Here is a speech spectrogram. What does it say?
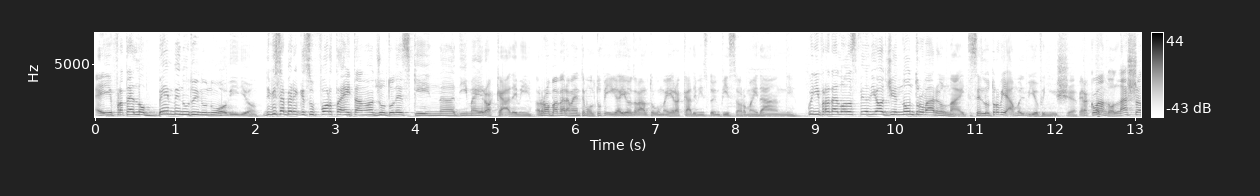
Ehi fratello, benvenuto in un nuovo video. Devi sapere che su Fortnite hanno aggiunto le skin di My Hero Academy. Roba veramente molto figa, io tra l'altro con My Hero Academy sto in fissa ormai da anni. Quindi fratello, la sfida di oggi è non trovare All Might, se lo troviamo il video finisce. Mi raccomando, lascia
